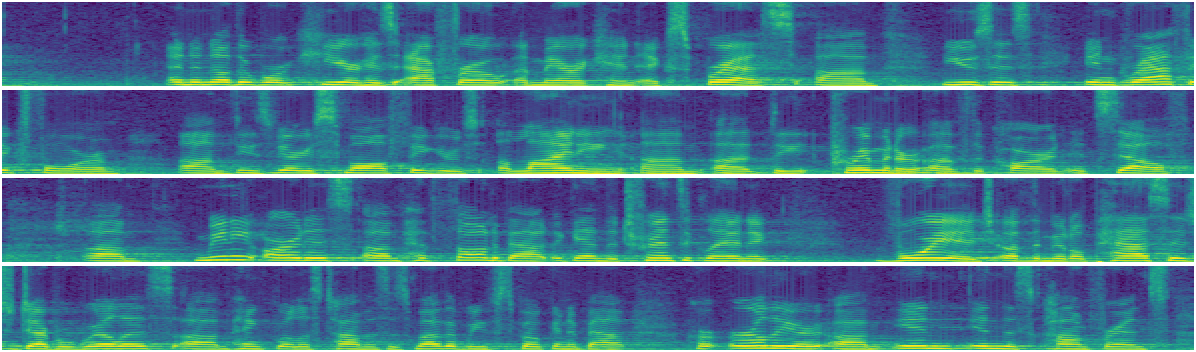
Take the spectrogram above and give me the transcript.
And another work here, his Afro American Express, um, uses in graphic form um, these very small figures aligning um, uh, the perimeter of the card itself. Um, many artists um, have thought about, again, the transatlantic voyage of the Middle Passage. Deborah Willis, um, Hank Willis Thomas's mother, we've spoken about her earlier um, in, in this conference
